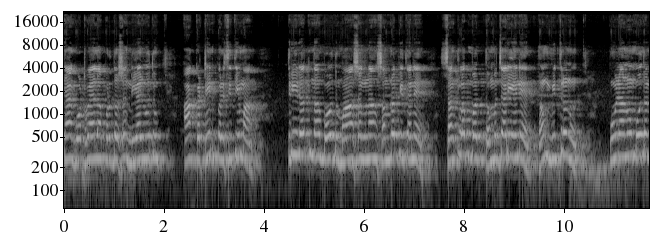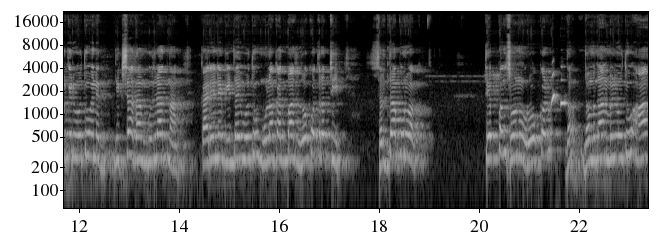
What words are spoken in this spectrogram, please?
ત્યાં ગોઠવાયેલા પ્રદર્શન નિહાળ્યું હતું. આ કઠિન પરિસ્થિતિમાં ત્રિરત્ન બૌદ્ધ મહાસંઘના સમર્પિત અને સંકલ્પબદ્ધ ધમ્મચારી અને ધમ મિત્રનું પૂર્ણાનુમોદન કર્યું હતું અને દીક્ષાધામ ગુજરાતના કાર્યને બિરદાવ્યું હતું. મુલાકાત બાદ લોકો તરફથી શ્રદ્ધાપૂર્વક ત્રેપનસોનું રોકડ ધમદાન મળ્યું હતું. આ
